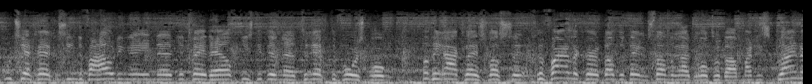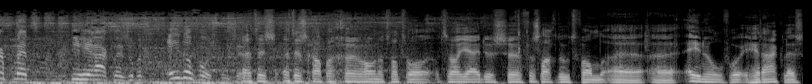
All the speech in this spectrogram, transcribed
Ik moet zeggen, gezien de verhoudingen in uh, de tweede helft is dit een uh, terechte voorsprong. Want Herakles was uh, gevaarlijker dan de tegenstander uit Rotterdam. Maar het is kleiner Plet die Herakles op een 1-0 voorsprong zet. Het is, het is grappig, Ronald, want terwijl, terwijl jij dus verslag doet van 1-0 voor Herakles...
